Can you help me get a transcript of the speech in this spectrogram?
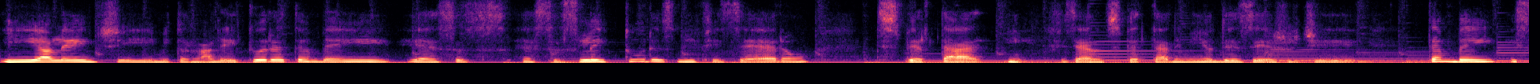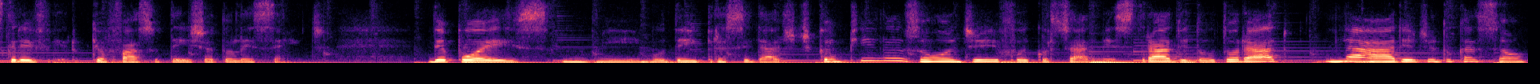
E além de me tornar leitora, também essas, essas leituras me fizeram despertar, fizeram despertar em mim o desejo de também escrever, o que eu faço desde adolescente. Depois me mudei para a cidade de Campinas, onde fui cursar mestrado e doutorado na área de educação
